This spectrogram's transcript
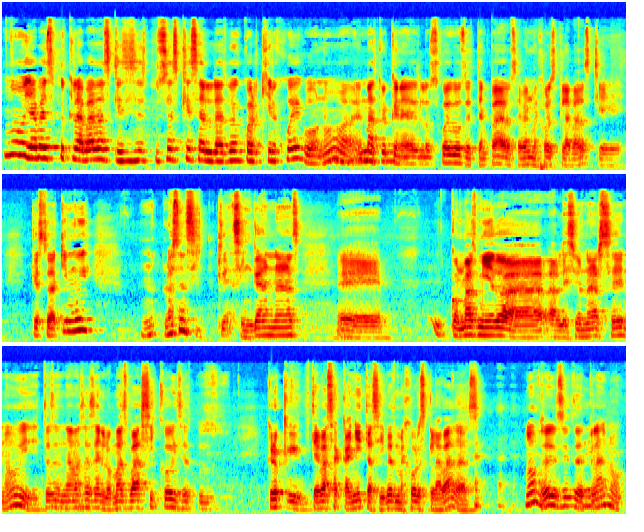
No, ya ves pues, clavadas que dices, pues es que se las veo en cualquier juego, ¿no? Es más, creo que en los juegos de temporada se ven mejores clavadas que, que esto de aquí. Muy, no, lo hacen sin, sin ganas, eh, con más miedo a, a lesionarse, ¿no? Y entonces nada más hacen lo más básico y dices, pues creo que te vas a cañitas y ves mejores clavadas, ¿no? Sí, sí, de Sí. plano.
